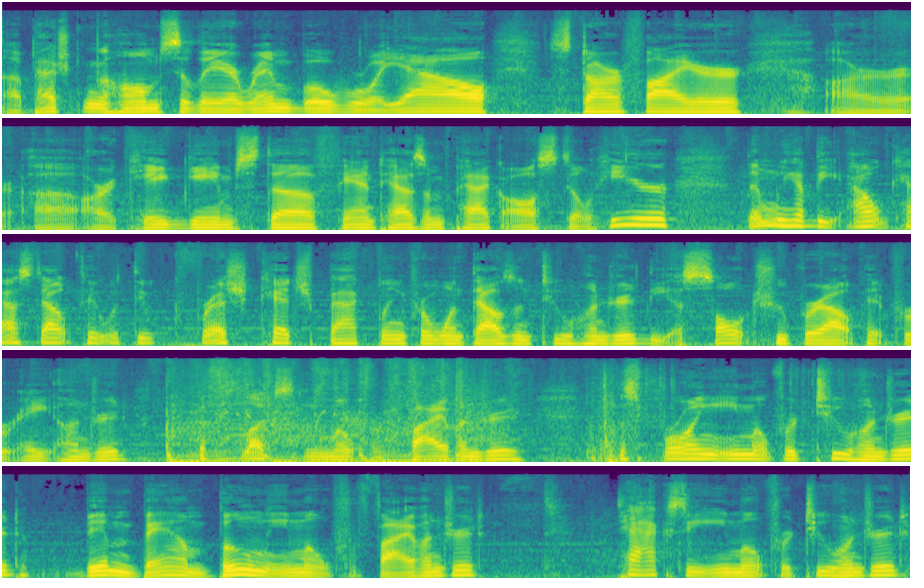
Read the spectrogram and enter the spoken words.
Uh, Patrick Mahomes still there, Rainbow Royale, Starfire, our uh, arcade game stuff, Phantasm pack, all still here. Then we have the Outcast outfit with the fresh catch back bling for 1,200, the Assault Trooper outfit for 800, the Flux emote for 500, the Sproing emote for 200, Bim Bam Boom emote for 500, Taxi emote for 200.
